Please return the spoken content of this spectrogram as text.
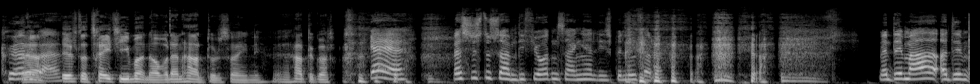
kører ja, vi bare. efter tre timer. Nå, hvordan har du det så egentlig? Øh, Har du det godt? Ja, ja. Hvad synes du så om de 14 sange, jeg lige spillede for dig? ja. Men det er meget, og det,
